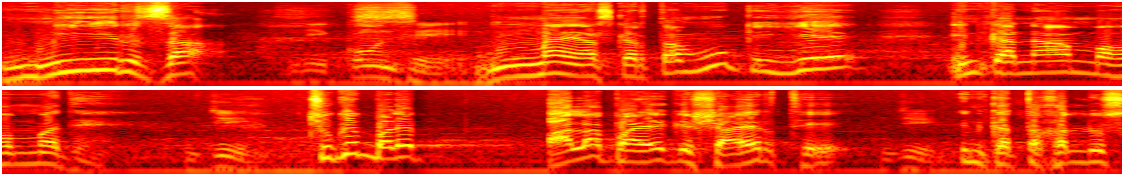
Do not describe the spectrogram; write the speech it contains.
मीरज़ा जी कौन थे? मैं अर्ज़ करता हूँ कि ये इनका नाम मोहम्मद है। जी। चूँकि बड़े आला पाए के शायर थे जी। इनका तखलस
